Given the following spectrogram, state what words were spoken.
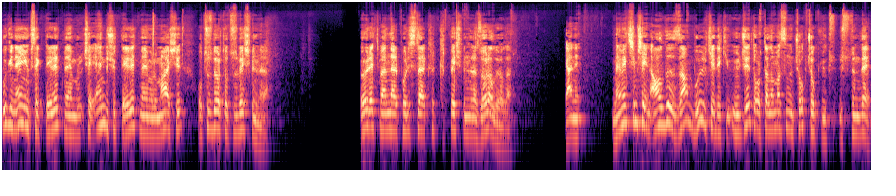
Bugün en yüksek devlet memuru, şey en düşük devlet memuru maaşı 34-35 bin lira. Öğretmenler, polisler 40-45 bin lira zor alıyorlar. Yani Mehmet Şimşek'in aldığı zam bu ülkedeki ücret ortalamasının çok çok üstünde.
